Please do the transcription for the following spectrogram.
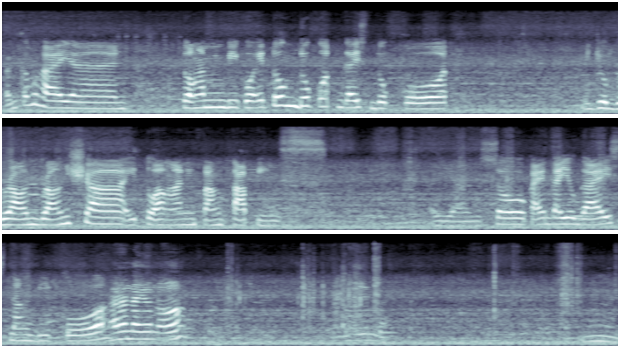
Pangkabuhayan. Ito ang aming biko. Itong dukot guys dukot. Medyo brown brown siya. Ito ang aming pang toppings ayan so kain tayo guys ng biko Ano na yun, oh? Ano yun ba? Mm.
